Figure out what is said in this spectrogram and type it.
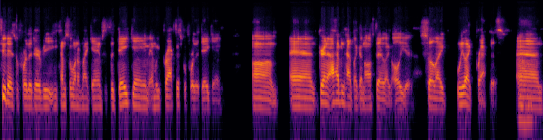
two days before the derby. He comes to one of my games. It's a day game, and we practice before the day game. Um, and granted, I haven't had like an off day like all year, so like we like practice, mm-hmm. and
